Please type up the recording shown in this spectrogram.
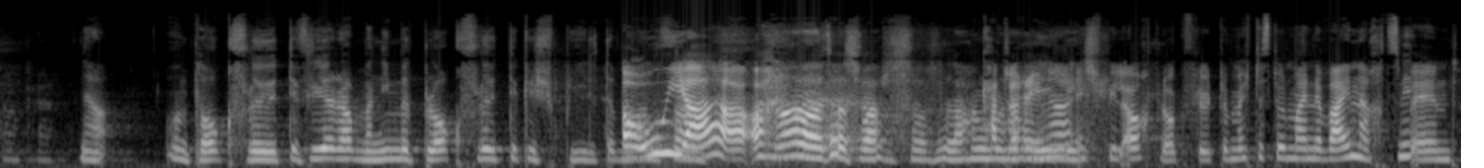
okay. Ja. Und Blockflöte. Früher hat man immer Blockflöte gespielt. Oh ja. Ah, das war so Katharina, ich langweilig. spiele auch Blockflöte. Möchtest du in meine Weihnachtsband?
